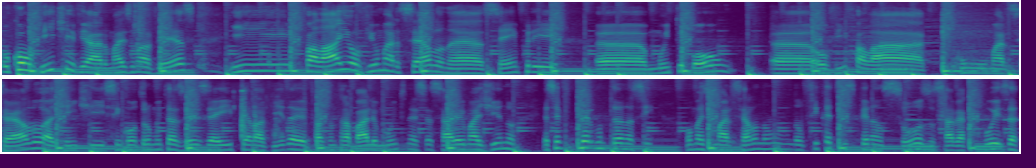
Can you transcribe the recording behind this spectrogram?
o convite, Viário, mais uma vez, e falar e ouvir o Marcelo, né? Sempre uh, muito bom uh, ouvi falar com o Marcelo, a gente se encontrou muitas vezes aí pela vida, ele faz um trabalho muito necessário, eu imagino, eu sempre perguntando assim, Pô, mas o Marcelo não, não fica desesperançoso, sabe? A coisa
